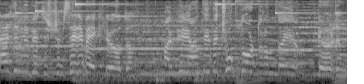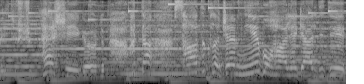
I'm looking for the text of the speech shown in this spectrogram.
Geldin mi Betüş'cüm seni bekliyordum. Ay Perihan teyze çok zor durumdayım. Gördüm Betüş'cüm her şeyi gördüm. Hatta Sadık'la Cem niye bu hale geldi diye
